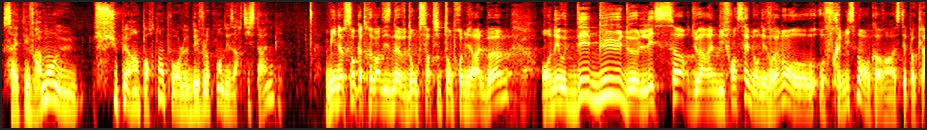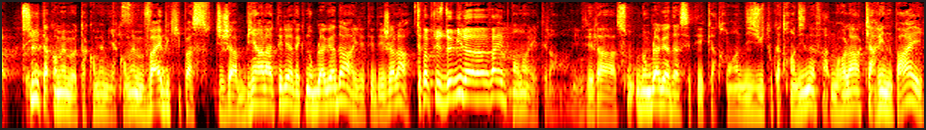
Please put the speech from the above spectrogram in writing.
Ça a été vraiment euh, super important pour le développement des artistes R&B. 1999, donc sortie de ton premier album. On est au début de l'essor du R&B français, mais on est vraiment au, au frémissement encore hein, à cette époque-là. Si, t'as quand même, t'as quand même, il y a quand même Vibe qui passe déjà bien à la télé avec No Blagada. Il était déjà là. C'était pas plus 2000 euh, Vibe? Non, non, il était là. Il était là. Son, no Blagada, c'était 98 ou 99. hein. Voilà. Karine, pareil.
